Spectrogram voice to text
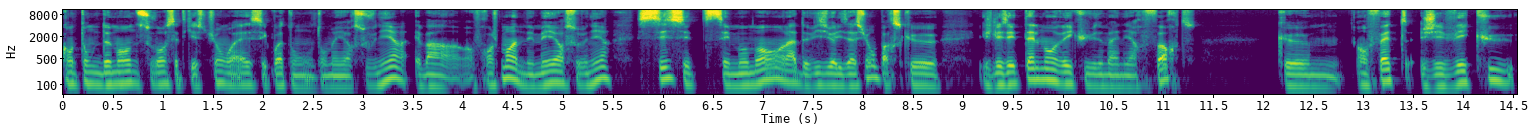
quand on me demande souvent cette question, ouais, c'est quoi ton, ton meilleur souvenir? Et ben, franchement, un de mes meilleurs souvenirs, c'est ces, ces moments-là de visualisation parce que je les ai tellement vécus de manière forte que, en fait, j'ai vécu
